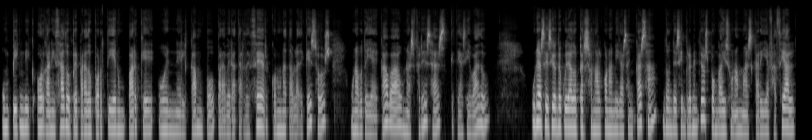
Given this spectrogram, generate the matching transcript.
Un picnic organizado preparado por ti en un parque o en el campo para ver atardecer con una tabla de quesos, una botella de cava, unas fresas que te has llevado, una sesión de cuidado personal con amigas en casa, donde simplemente os pongáis una mascarilla facial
